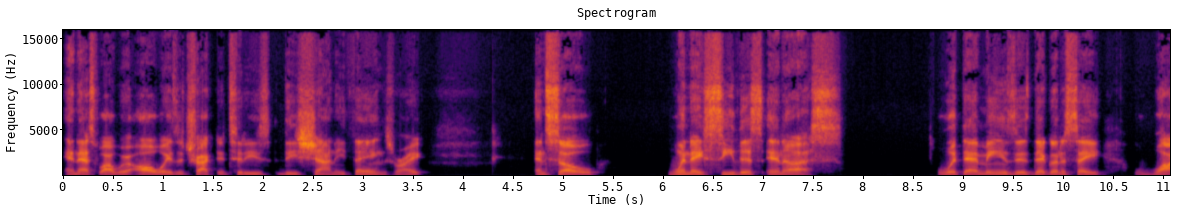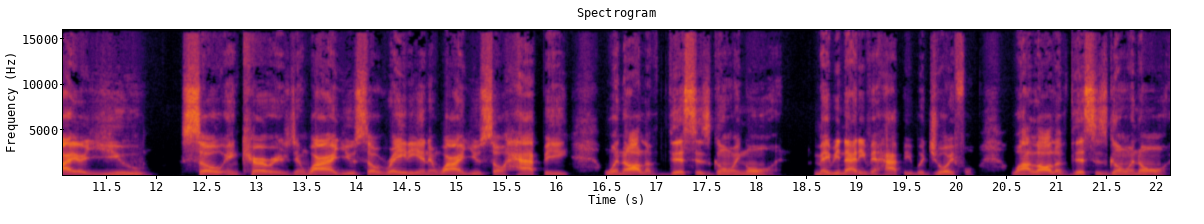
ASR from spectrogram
and that's why we're always attracted to these these shiny things right? And so when they see this in us what that means is they're going to say why are you so encouraged and why are you so radiant and why are you so happy when all of this is going on? Maybe not even happy but joyful while all of this is going on.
